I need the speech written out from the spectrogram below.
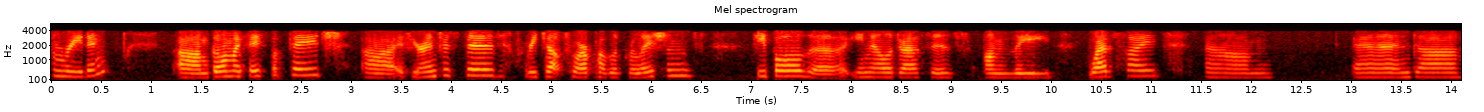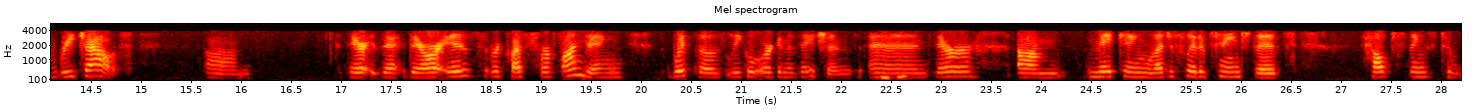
some reading. Um, go on my Facebook page, uh, if you're interested, reach out to our public relations people. The email address is on the website, um, and uh, reach out. Um, there, there are, is requests for funding with those legal organizations, mm-hmm. and mm-hmm. they're um, making legislative change that helps things to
